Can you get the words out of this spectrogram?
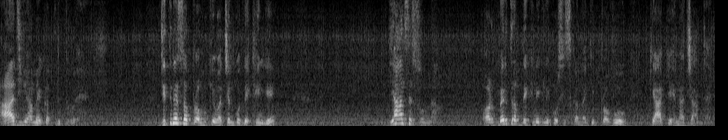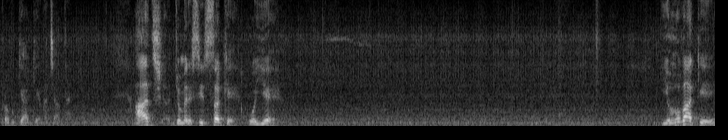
आज भी हम एकत्रित हुए हैं। जितने सब प्रभु के वचन को देखेंगे ध्यान से सुनना। और मेरी तरफ़ देखने के लिए कोशिश करना कि प्रभु क्या कहना चाहता है, प्रभु क्या कहना चाहता है। आज जो मेरे शीर्षक है, वो ये है। यहोवा के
